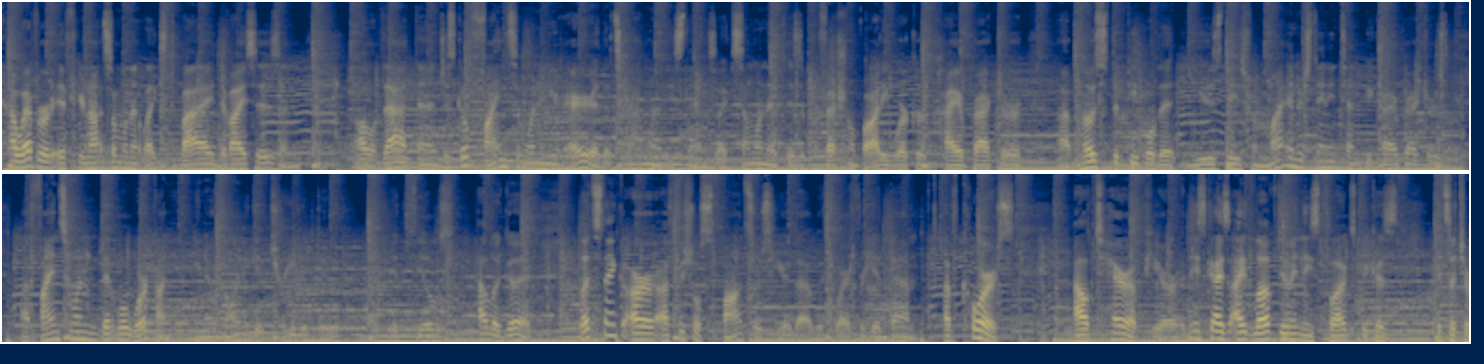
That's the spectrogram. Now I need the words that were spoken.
However, if you're not someone that likes to buy devices and all of that, then just go find someone in your area that's got one of these things, like someone that is a professional body worker, chiropractor. Uh, most of the people that use these, from my understanding, tend to be chiropractors. Uh, find someone that will work on you. You know, going to get treated, dude. It feels hella good. Let's thank our official sponsors here, though, before I forget them. Of course, Alterra Pure. These guys, I love doing these plugs because it's such a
